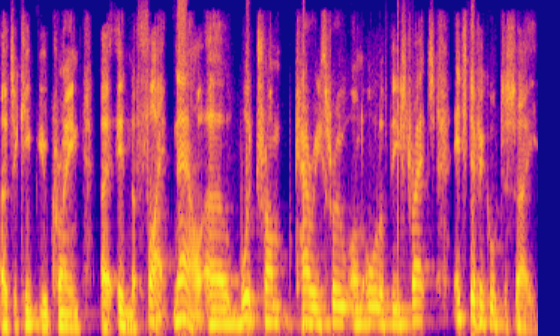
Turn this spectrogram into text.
uh, to keep Ukraine uh, in the fight. Now, would Trump carry through on all of these threats? It's difficult to say.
